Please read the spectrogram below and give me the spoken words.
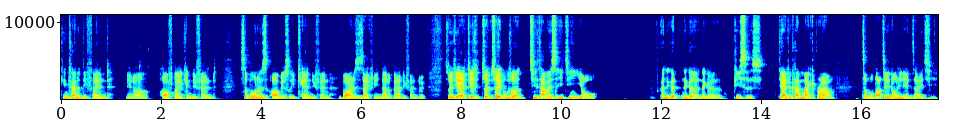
can kind of defend，you know，Off Night can defend。Sabonis obviously can defend. Barnes is actually not a bad defender。所以现在就是所以所以我说其实他们是已经有。啊，那个、那个、那个 pieces，现在就看 Mike Brown 怎么把这些东西连在一起。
